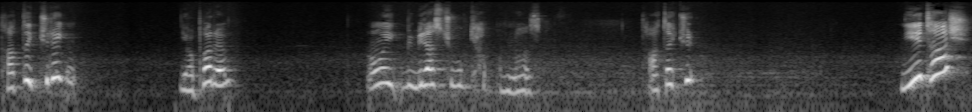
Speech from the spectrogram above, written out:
Tatlı kürek yaparım. Ama ilk bir biraz çubuk yapmam lazım. Tahta kür... Niye taş?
